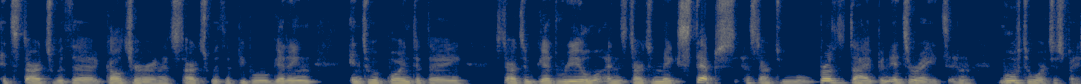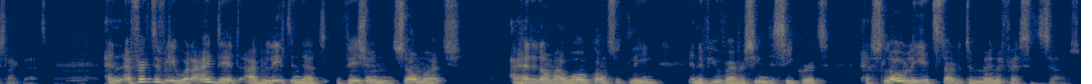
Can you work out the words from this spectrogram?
it starts with the culture and it starts with the people getting into a point that they start to get real and start to make steps and start to prototype and iterate and move towards a space like that. And effectively, what I did, I believed in that vision so much. I had it on my wall constantly. And if you've ever seen The Secret, uh, slowly it started to manifest itself.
